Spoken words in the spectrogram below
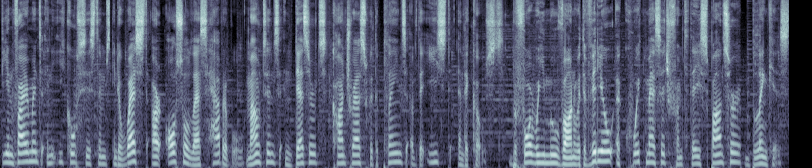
the environment and ecosystems in the west are also less habitable. Mountains and deserts contrast with the plains of the east and the coast. Before we move on with the video, a quick message from today's sponsor, Blinkist.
